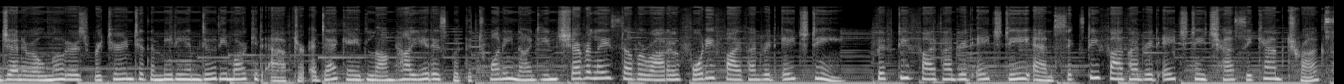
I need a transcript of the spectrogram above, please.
General Motors returned to the medium-duty market after a decade-long hiatus with the 2019 Chevrolet Silverado 4500 HD, 5500 HD and 6500 HD chassis cab trucks,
